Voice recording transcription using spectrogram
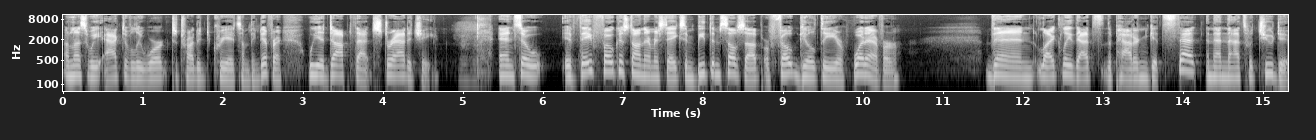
Unless we actively work to try to create something different, we adopt that strategy. And so if they focused on their mistakes and beat themselves up or felt guilty or whatever, then likely that's the pattern gets set and then that's what you do.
